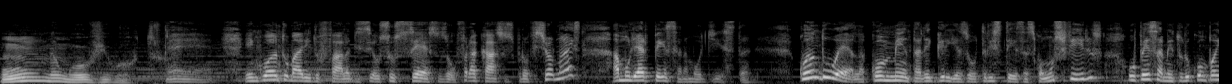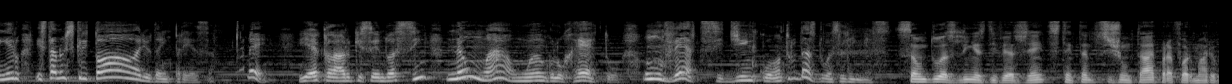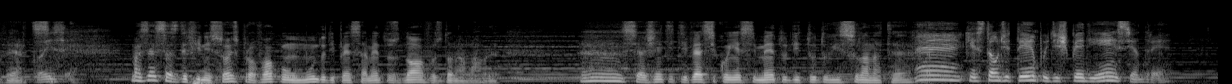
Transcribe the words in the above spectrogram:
Um não ouve o outro. É. Enquanto o marido fala de seus sucessos ou fracassos profissionais, a mulher pensa na modista. Quando ela comenta alegrias ou tristezas com os filhos, o pensamento do companheiro está no escritório da empresa. Bem, e é claro que sendo assim, não há um ângulo reto, um vértice de encontro das duas linhas. São duas linhas divergentes tentando se juntar para formar o vértice. Pois é. Mas essas definições provocam um mundo de pensamentos novos, dona Laura. Ah, se a gente tivesse conhecimento de tudo isso lá na Terra. É, questão de tempo e de experiência, André.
